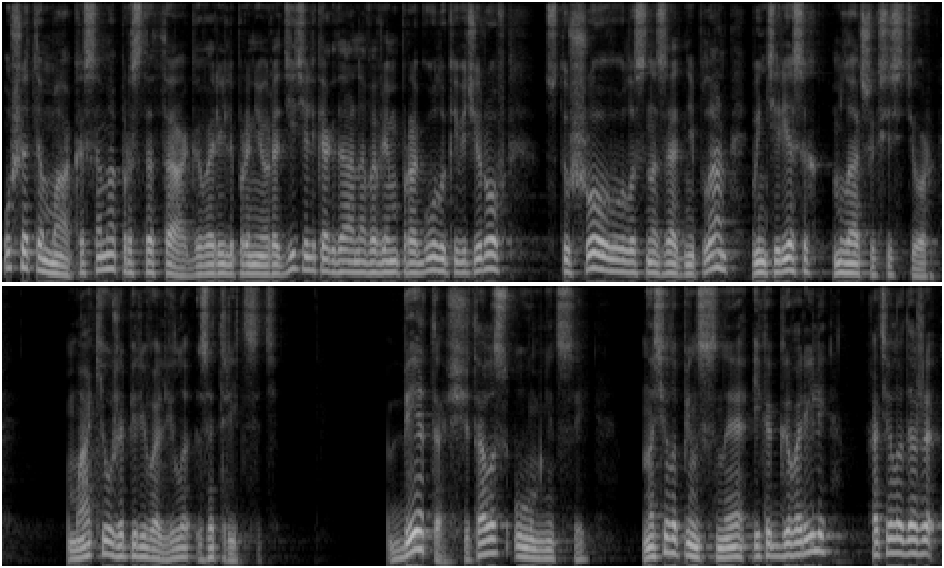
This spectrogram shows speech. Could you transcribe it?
Уж эта Мака, сама простота, говорили про нее родители, когда она во время прогулок и вечеров стушевывалась на задний план в интересах младших сестер – Маки уже перевалила за тридцать. Бета считалась умницей, носила пенсне и, как говорили, хотела даже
